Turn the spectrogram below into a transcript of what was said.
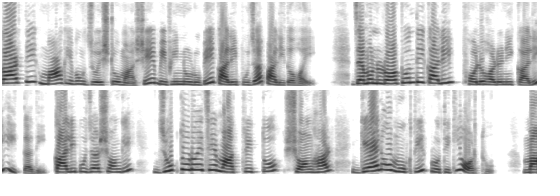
কার্তিক, মাঘ এবং জ্যৈষ্ঠ মাসে বিভিন্ন রূপে কালী পূজা পালিত হয়। যেমন রটন্তী কালী, ফলহরণী কালী ইত্যাদি। কালী পূজার সঙ্গে যুক্ত রয়েছে মাতৃত্ব, সংহার, জ্ঞান ও মুক্তির প্রতীকী অর্থ। মা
